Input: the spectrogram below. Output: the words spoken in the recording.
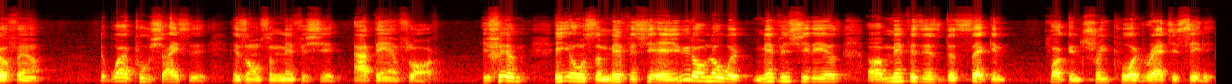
up, fam? The boy Pooh Shiesty is on some Memphis shit out there in Florida. You feel me? He on some Memphis shit, and you don't know what Memphis shit is. Uh, Memphis is the second fucking Shreveport ratchet city.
